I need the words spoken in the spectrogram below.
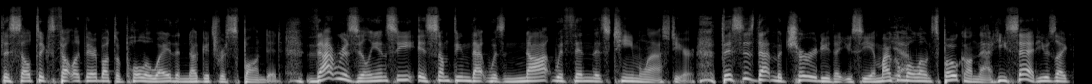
the Celtics felt like they were about to pull away, the Nuggets responded. That resiliency is something that was not within this team last year. This is that maturity that you see. And Michael Yeah. Malone spoke on that. He said, he was like,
